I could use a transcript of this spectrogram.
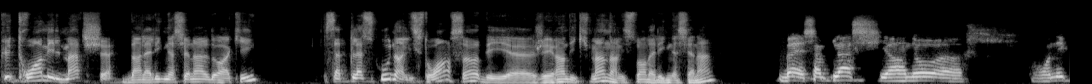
Plus de 3000 matchs dans la Ligue nationale de hockey. Ça te place où dans l'histoire, ça, des euh, gérants d'équipement dans l'histoire de la Ligue nationale? Ben, ça me place. Il y en a, euh, on est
